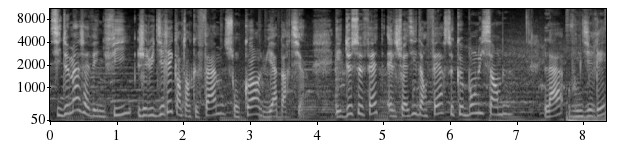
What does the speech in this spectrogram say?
Si demain j'avais une fille, je lui dirais qu'en tant que femme, son corps lui appartient. Et de ce fait, elle choisit d'en faire ce que bon lui semble. Là, vous me direz,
